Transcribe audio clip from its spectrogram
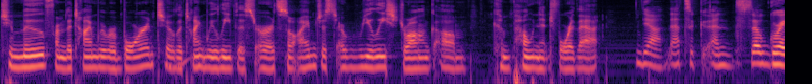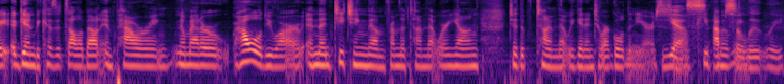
to move from the time we were born to the mm-hmm. time we leave this earth. So I'm just a really strong um, component for that. Yeah, that's a, and so great again because it's all about empowering no matter how old you are and then teaching them from the time that we're young to the time that we get into our golden years. So yes, absolutely. Moving.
